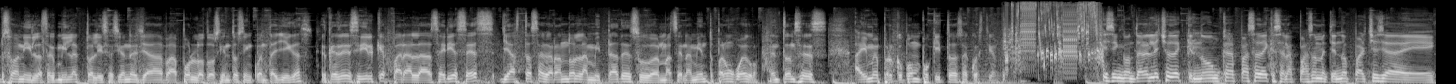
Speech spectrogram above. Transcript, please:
Warzone y las mil actualizaciones ya va por los 250 gigas. Es que es decir que para la serie S ya estás agarrando la mitad de su almacenamiento para un juego. Entonces, ahí me preocupa un poquito esa cuestión. Y sin contar el hecho de que nunca pasa de que se la pasan metiendo parches y de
